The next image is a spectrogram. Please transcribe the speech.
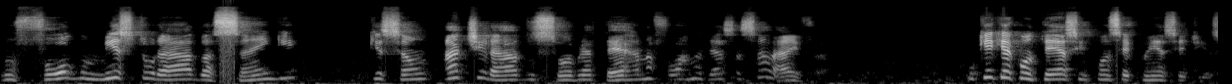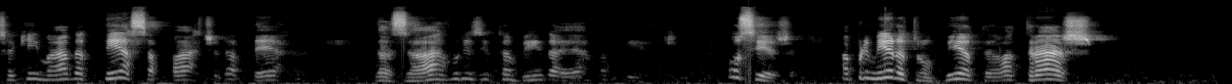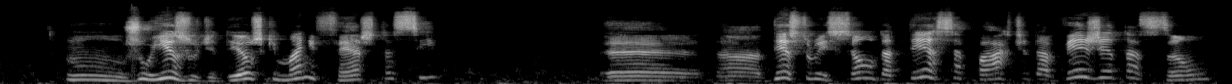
com fogo misturado a sangue que são atirados sobre a terra na forma dessa saraiva. O que, que acontece em consequência disso? É queimada a terça parte da terra, das árvores e também da erva verde. Ou seja, a primeira trombeta ela traz um juízo de Deus que manifesta-se é, na destruição da terça parte da vegetação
